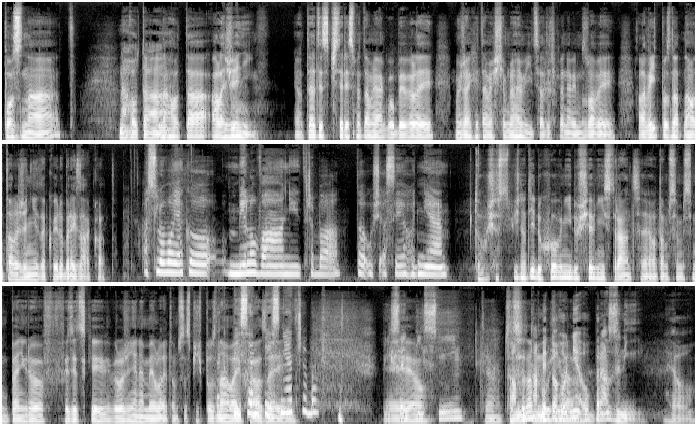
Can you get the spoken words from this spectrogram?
poznat, nahota, nahota a ležení. Jo, tyhle ty čtyři jsme tam nějak objevili, možná je tam ještě mnohem víc, a teďka nevím z hlavy, ale vejít, poznat, nahota a ležení je takový dobrý základ. A slovo jako milování třeba, to už asi je hodně to už je spíš na té duchovní, duševní stránce. Jo. Tam se myslím úplně nikdo fyzicky vyloženě nemiluje. Tam se spíš poznávají, tak písem, písně třeba? Píseň, jo. písní, to, tam, tam, tam je to hodně obrazný. Jo.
